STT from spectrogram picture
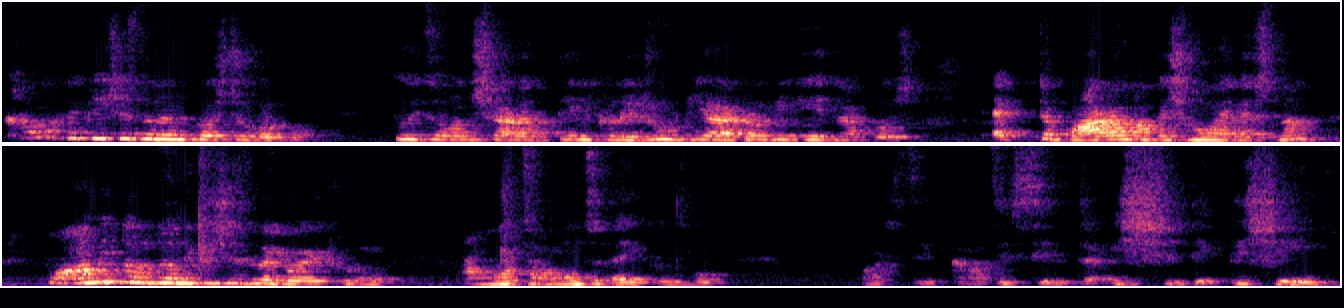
খামাকে কিসের জন্য আমি কষ্ট তুই যখন সারাদিন খালি রুগী আর রুগী নিয়ে থাকোস, একটা বার আমাকে সময় দেস না, তো আমি তোর জন্য কিসের আমার তাই করব। আর সেই সেলটা দেখতে সেই।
